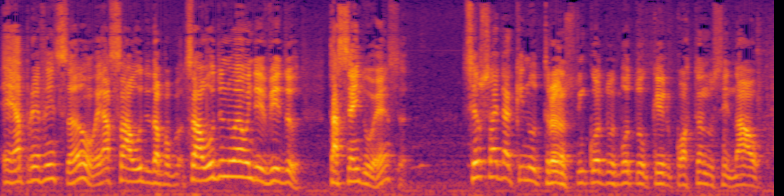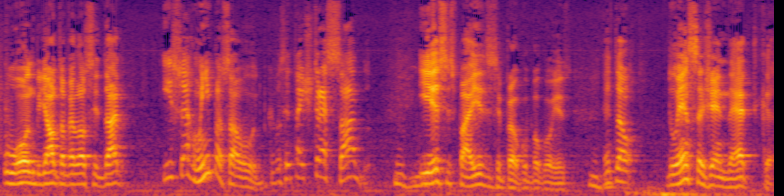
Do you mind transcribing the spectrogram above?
é a prevenção, é a saúde da população. Saúde não é o indivíduo está sem doença. Se eu sair daqui no trânsito, enquanto os motoqueiros cortando o sinal, o ônibus em alta velocidade, isso é ruim para a saúde, porque você está estressado. Uhum. E esses países se preocupam com isso. Uhum. Então, doença genética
